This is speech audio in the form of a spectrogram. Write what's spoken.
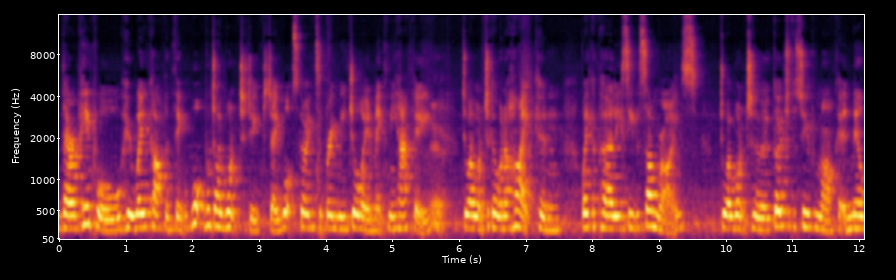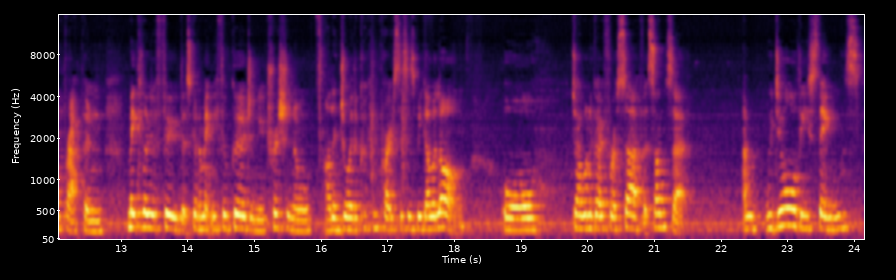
there are people who wake up and think what would i want to do today? What's going to bring me joy and make me happy? Yeah. do i want to go on a hike and wake up early see the sunrise? Do i want to go to the supermarket and meal prep and make loads of food that's going to make me feel good and nutritional? I'll enjoy the cooking process as we go along. Or do i want to go for a surf at sunset? And we do all these things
